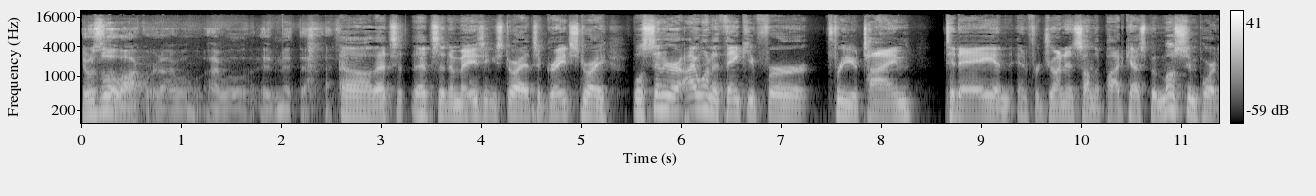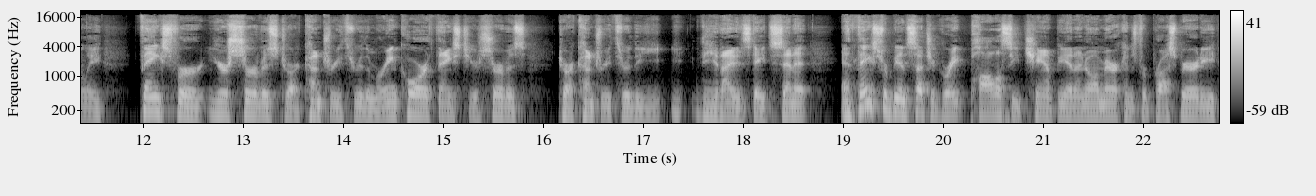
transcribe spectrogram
it was a little awkward. I will I will admit that. Oh, that's that's an amazing story. It's a great story. Well, Senator, I want to thank you for for your time today and, and for joining us on the podcast. But most importantly, thanks for your service to our country through the Marine Corps. Thanks to your service to our country through the the United States Senate. And thanks for being such a great policy champion. I know Americans for Prosperity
